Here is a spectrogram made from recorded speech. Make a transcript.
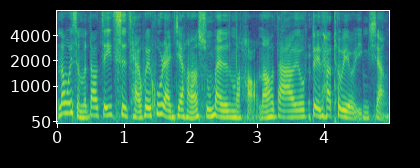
那为什么到这一次才会忽然间好像书卖的这么好，然后大家又对他特别有印象？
